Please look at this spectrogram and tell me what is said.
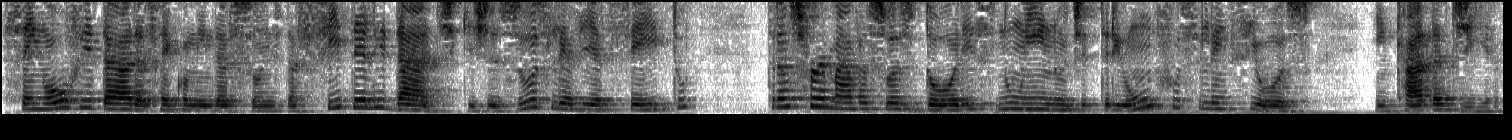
sem olvidar as recomendações da fidelidade que Jesus lhe havia feito, transformava suas dores num hino de triunfo silencioso em cada dia.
